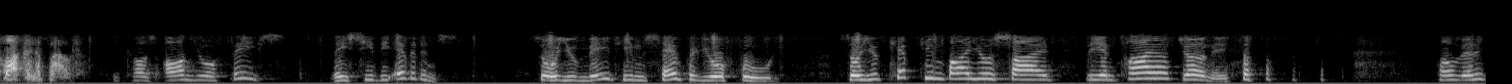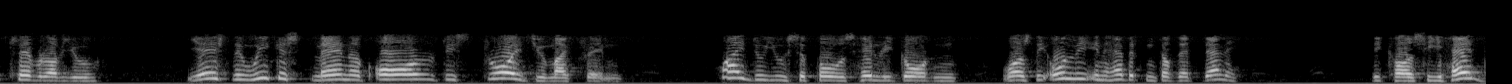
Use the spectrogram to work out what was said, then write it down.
talking about? Because on your face they see the evidence. So you made him sample your food. So you kept him by your side the entire journey. How very clever of you. Yes, the weakest man of all destroyed you, my friend. Why do you suppose Henry Gordon was the only inhabitant of that valley? Because he had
